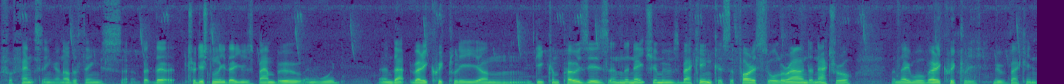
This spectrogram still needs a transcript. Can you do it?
for fencing and other things. Uh, but traditionally they use bamboo and wood and that very quickly um, decomposes and the nature moves back in because the forests all around are natural and they will very quickly move back in.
